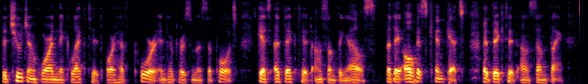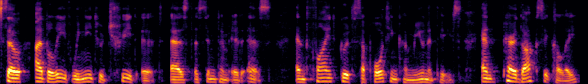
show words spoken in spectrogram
the children who are neglected or have poor interpersonal support gets addicted on something else, but they always can get addicted on something. So I believe we need to treat it as the symptom it is and find good supporting communities. And paradoxically,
